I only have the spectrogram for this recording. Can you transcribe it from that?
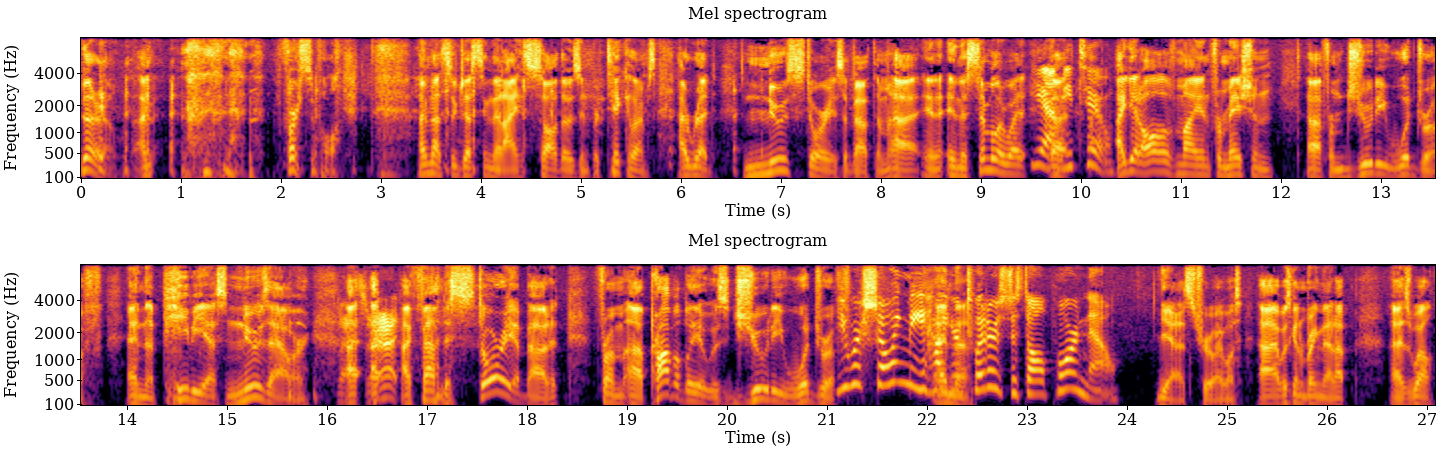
No, no, no. I'm, first of all, I'm not suggesting that I saw those in particular. I'm, s- I read news stories about them uh, in, in a similar way. Yeah, Uh, me too. I get all of my information uh, from Judy Woodruff and the PBS NewsHour. That's I, I- right. I, found a story about it from uh, probably it was Judy Woodruff. You were showing me how And, your uh, Twitter's just all porn now. Yeah, that's true. I was. Uh, I was going to bring that up as well.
